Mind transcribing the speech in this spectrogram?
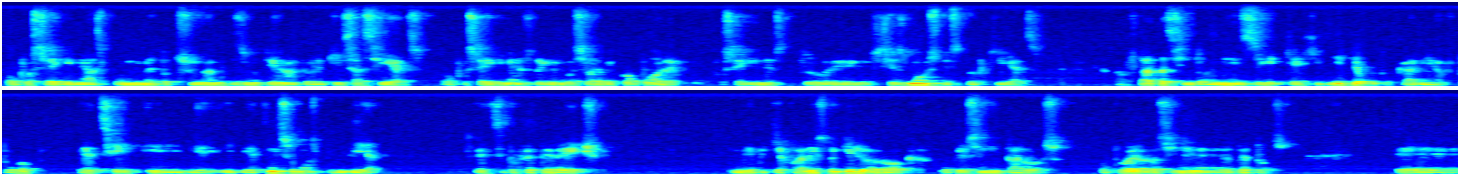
όπως έγινε ας πούμε, με το τσουνάμι της Νοτιοανατολικής Ασίας, όπως έγινε στο Γιουγκοσλαβικό πόλεμο, όπως έγινε στου σεισμού της Τουρκίας, Αυτά τα συντονίζει και έχει δίκιο που το κάνει αυτό έτσι, η, η Διεθνής Ομοσπονδία, έτσι, το Federation. Με επικεφαλής τον κύριο Ρόκα, ο οποίος είναι Ιταλός. Ο πρόεδρος είναι Ελβετός. Ε,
